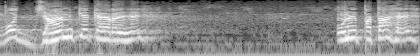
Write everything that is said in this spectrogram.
वो जान के कह रहे हैं, उन्हें पता है।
